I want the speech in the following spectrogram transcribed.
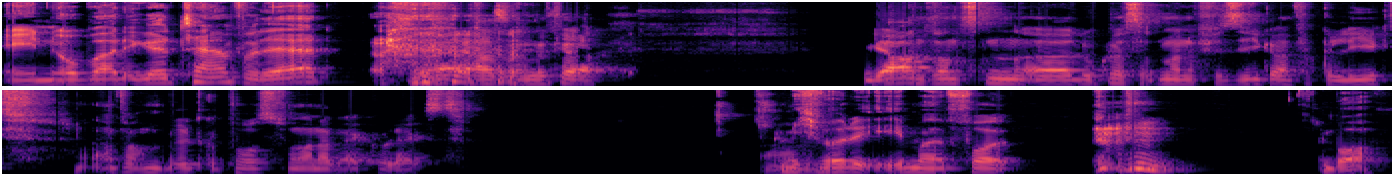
Ain't nobody got time for that. ja, also ungefähr. Ja, ansonsten, äh, Lukas hat meine Physik einfach geleakt, einfach ein Bild gepostet von meiner Back relaxed. Mich würde eh mal voll, boah,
